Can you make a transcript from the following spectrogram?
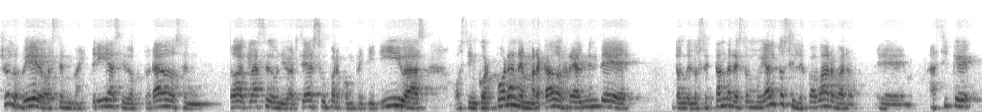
yo los veo, hacen maestrías y doctorados en toda clase de universidades súper competitivas o se incorporan en mercados realmente donde los estándares son muy altos y les va bárbaro. Eh, así que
